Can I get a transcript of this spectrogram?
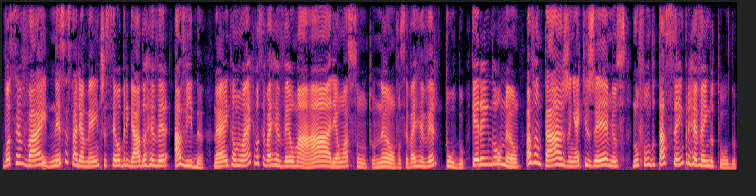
você vai necessariamente ser obrigado a rever a vida, né? Então não é que você vai rever uma área, um assunto. Não, você vai rever tudo, querendo ou não. A vantagem é que Gêmeos, no fundo, tá sempre revendo tudo,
